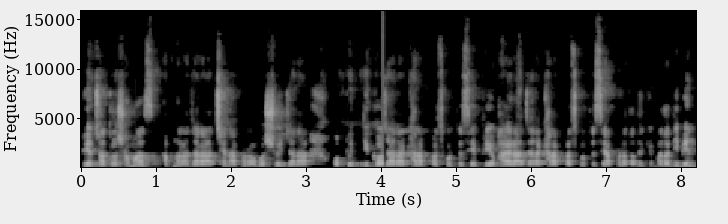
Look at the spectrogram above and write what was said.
প্রিয় ছাত্র সমাজ, আপনারা যারা আছেন, আপনারা অবশ্যই যারা অপ্রীতিকর, যারা খারাপ কাজ করতেছে, প্রিয় ভাইয়েরা, যারা খারাপ কাজ করতেছে, আপনারা তাদেরকে বাধা দিবেন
